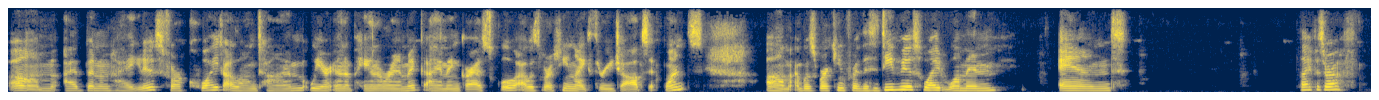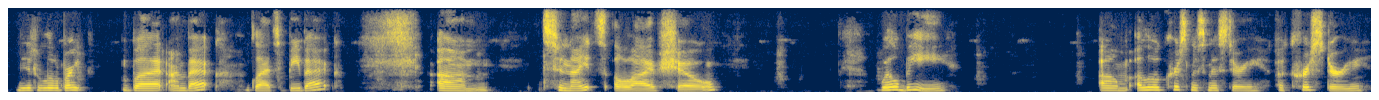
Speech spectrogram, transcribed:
Um, I've been on hiatus for quite a long time. We are in a panoramic. I am in grad school. I was working like three jobs at once. Um, I was working for this devious white woman, and life is rough. Needed a little break, but I'm back. Glad to be back. Um, tonight's live show will be um, a little Christmas mystery, a Christery,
